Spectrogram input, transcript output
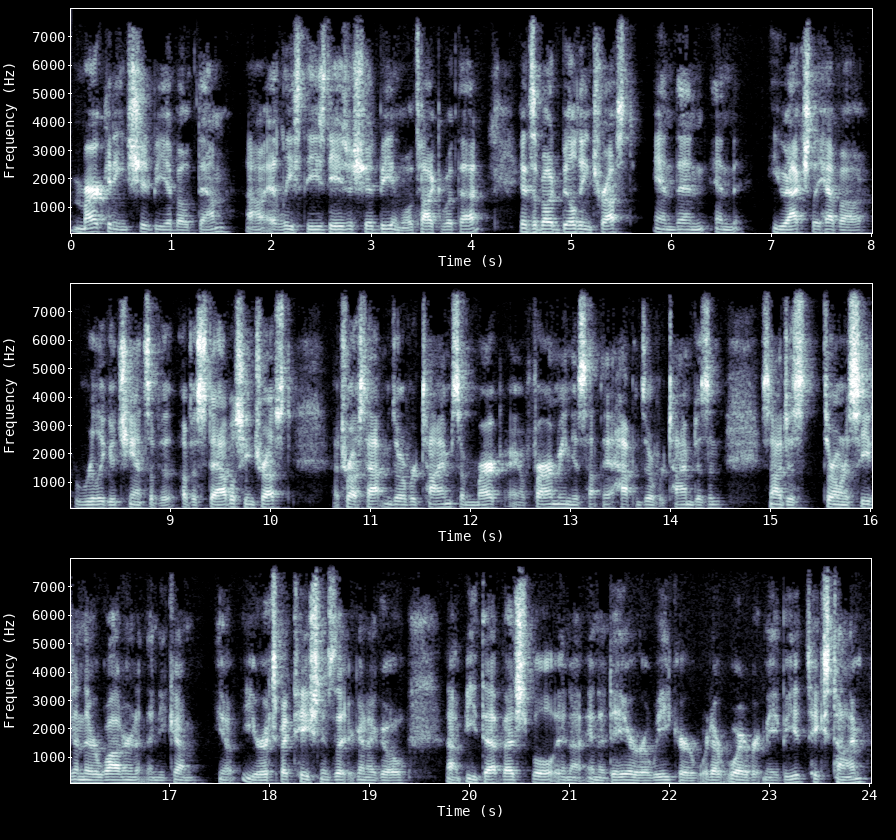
marketing should be about them. Uh, at least these days, it should be, and we'll talk about that. It's about building trust, and then and you actually have a really good chance of of establishing trust. A trust happens over time. So, mark, you know, farming is something that happens over time. Doesn't it's not just throwing a seed in there, watering it, and then you come. You know, your expectation is that you're going to go um, eat that vegetable in a in a day or a week or whatever whatever it may be. It takes time.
